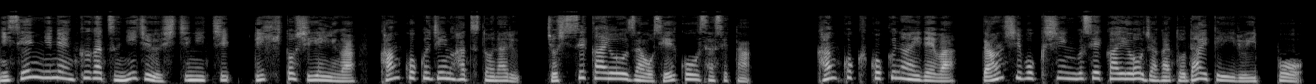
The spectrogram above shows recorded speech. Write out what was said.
2002年9月27日、リヒトシエイが韓国人初となる女子世界王座を成功させた。韓国国内では男子ボクシング世界王者が途絶えている一方、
